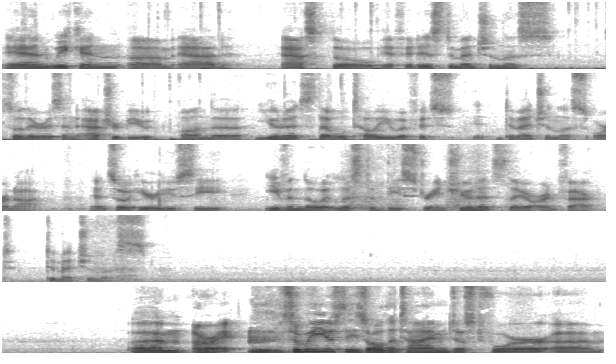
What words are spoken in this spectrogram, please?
And we can um, add ask though if it is dimensionless. So there is an attribute on the units that will tell you if it's dimensionless or not. And so here you see even though it listed these strange units, they are in fact dimensionless. Um, all right, so we use these all the time just for um,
